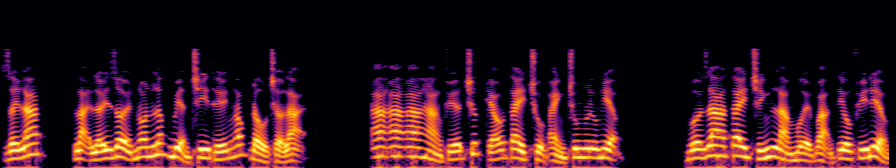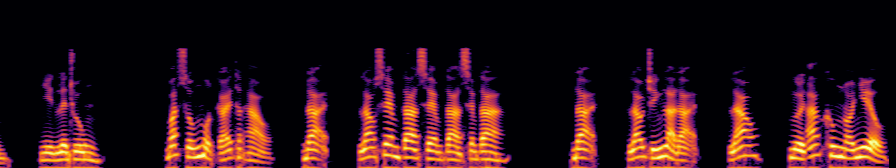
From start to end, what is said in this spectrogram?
Giây lát, lại lấy rời non lấp biển chi thế ngóc đầu trở lại. A a a hàng phía trước kéo tay chụp ảnh chung lưu niệm. Vừa ra tay chính là 10 vạn tiêu phí điểm, nhìn lên chung. Bắt sống một cái thật hảo, đại, lao xem ta xem ta xem ta. Đại, Lão chính là đại, lão, người ác không nói nhiều,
